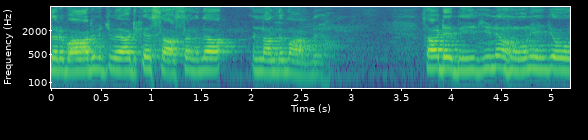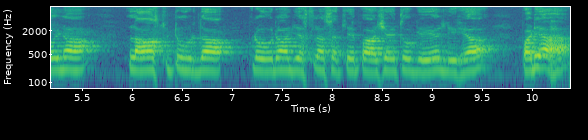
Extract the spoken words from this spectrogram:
ਦਰਬਾਰ ਵਿੱਚ ਬੈਠ ਕੇ satsang ਦਾ ਆਨੰਦ ਮਾਣਦੇ ਹੋ। ਸਾਡੇ ਵੀਰ ਜੀ ਨੇ ਹੁਣ ਹੀ ਜੋ ਇਹਨਾਂ ਲਾਸਟ ਟੂਰ ਦਾ ਪ੍ਰੋਗਰਾਮ ਜਿਸ ਤਰ੍ਹਾਂ ਸੱਚੇ ਪਾਤਸ਼ਾਹ ਤੋਂ ਗਏ ਲਿਖਿਆ ਪੜਿਆ ਹੈ।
